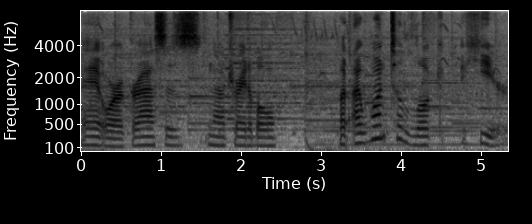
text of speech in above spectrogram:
Okay, Aura Grass is now tradable. But I want to look here.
